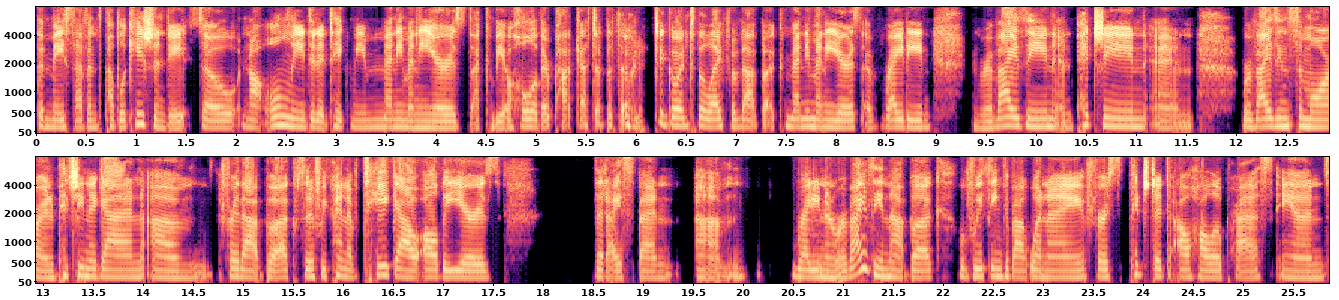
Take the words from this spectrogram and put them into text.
the May 7th publication date. So not only did it take me many, many years, that can be a whole other podcast episode to go into the life of that book, many, many years of writing and revising and pitching and revising some more and pitching again um, for that book. So if we kind of take out all the years that I spent um, writing and revising that book, if we think about when I first pitched it to Owl Hollow Press and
